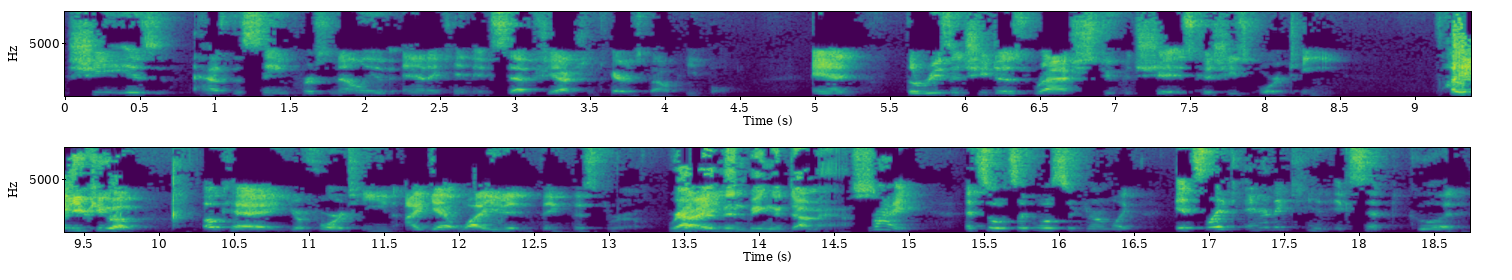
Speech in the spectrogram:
she is has the same personality of Anakin, except she actually cares about people. And the reason she does rash, stupid shit is because she's 14. Like you can go, okay, you're 14. I get why you didn't think this through. Rather right? than being a dumbass. Right. And so it's like well, there, I'm like, it's like Anakin except good.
